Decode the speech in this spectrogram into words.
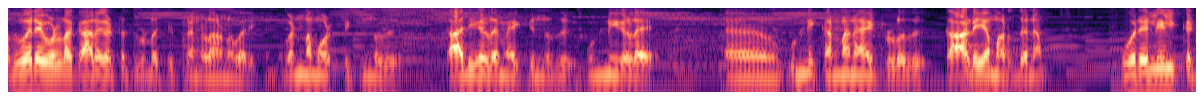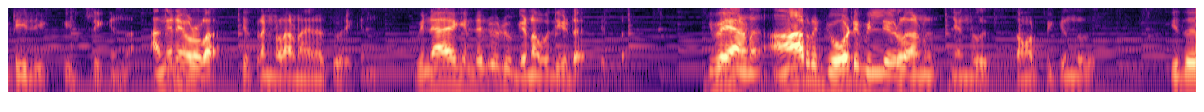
അതുവരെയുള്ള കാലഘട്ടത്തിലുള്ള ചിത്രങ്ങളാണ് വരയ്ക്കുന്നത്. വെണ്ണ മോഷ്ടിക്കുന്നത് കാലികളെ മേയ്ക്കുന്നത് ഉണ്ണികളെ ഉണ്ണിക്കണ്ണനായിട്ടുള്ളത് കാളിയമർദ്ദനം ഉരലിൽ കെട്ടിയിരിക്കുന്ന അങ്ങനെയുള്ള ചിത്രങ്ങളാണ് അതിനകത്ത് വരയ്ക്കുന്നത്. വിനായകന്റെ ഒരു ഗണപതിയുടെ ചിത്രം. ഇവയാണ് ആറ് ജോഡി വില്ലുകളാണ് ഞങ്ങൾ സമർപ്പിക്കുന്നത്. ഇത്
